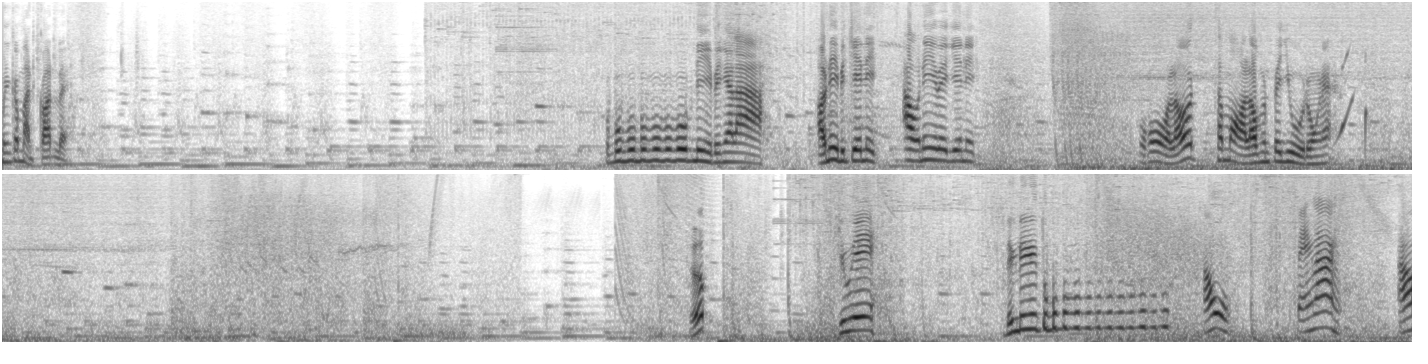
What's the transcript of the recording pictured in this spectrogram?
มันก็หมัดก๊อตเลย ปุ๊บปุ๊บปุ๊บูบปุ๊บนี่เป็นไงล่ะ เอานี่ไปกินอีก เอานี่ไปกินอีก โอ้โห แล้วสมอเรามันไปอยู่ตรงนี้ฮึบคิวเอดึงดึงตุ๊บปุ๊บปุ๊บปุ๊บปุ๊บปุ๊บปุ๊บเอาแปลงร่าง เอา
